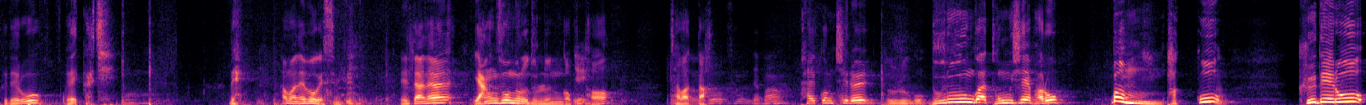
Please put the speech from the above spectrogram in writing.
그대로 여기까지. 네 한번 해보겠습니다. 일단은 양손으로 누르는 것부터. 잡았다. 상대방 팔꿈치를 누르고. 누름과 동시에 바로 뻥! 받고 그대로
